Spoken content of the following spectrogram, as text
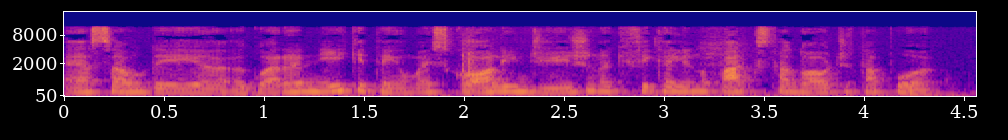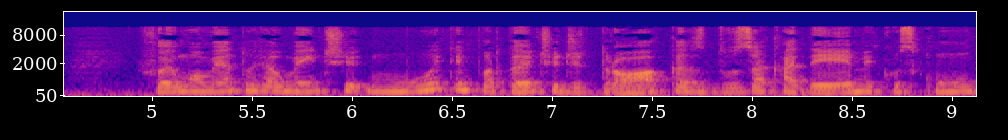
essa aldeia Guarani, que tem uma escola indígena que fica ali no Parque Estadual de Itapuã. Foi um momento realmente muito importante de trocas dos acadêmicos com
